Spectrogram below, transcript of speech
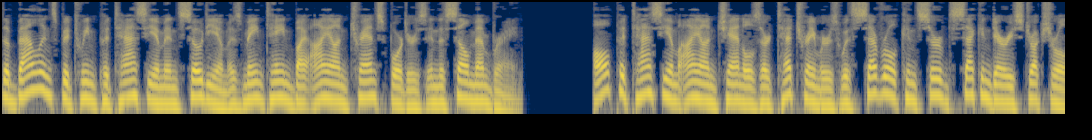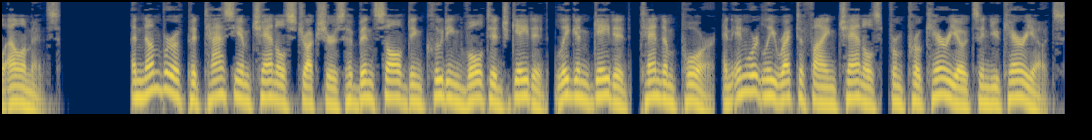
The balance between potassium and sodium is maintained by ion transporters in the cell membrane. All potassium ion channels are tetramers with several conserved secondary structural elements. A number of potassium channel structures have been solved including voltage-gated, ligand-gated, tandem-pore, and inwardly rectifying channels, from prokaryotes and eukaryotes.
